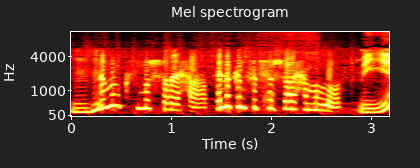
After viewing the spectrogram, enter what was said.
مهم. لما نقسمو الشريحة. بحال كنفتحو الشريحة من الوسط. إيه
